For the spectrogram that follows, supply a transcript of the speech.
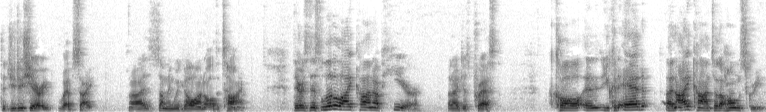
the judiciary website. Uh, this is something we go on all the time. There's this little icon up here that I just pressed. Call uh, you could add an icon to the home screen.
